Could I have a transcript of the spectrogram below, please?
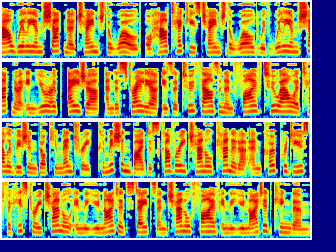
How William Shatner Changed the World or How Techies Changed the World with William Shatner in Europe, Asia, and Australia is a 2005 two-hour television documentary, commissioned by Discovery Channel Canada and co-produced for History Channel in the United States and Channel 5 in the United Kingdom.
